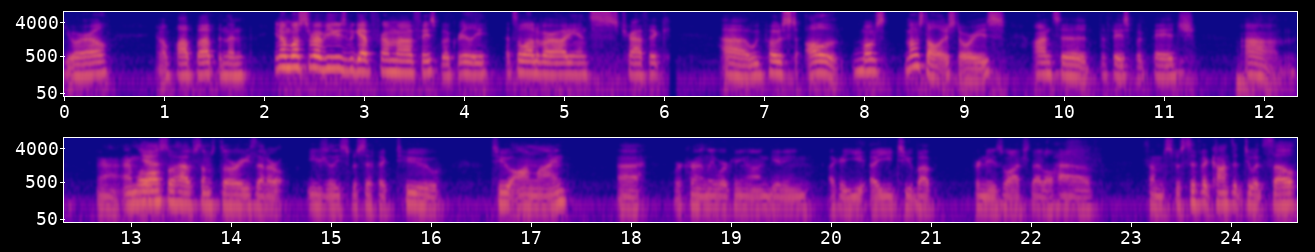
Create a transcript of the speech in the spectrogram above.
URL, and it'll pop up, and then you know most of our views we get from uh, Facebook. Really, that's a lot of our audience traffic. Uh, we post all most most all our stories onto the Facebook page. Um, Yeah, and we'll Yeah. also have some stories that are usually specific to to online. Uh, we're currently working on getting like a, a YouTube up for Newswatch that'll have some specific content to itself,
